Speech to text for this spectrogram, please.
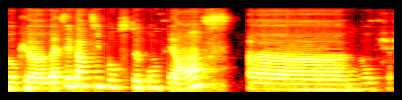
Donc euh, bah, c'est parti pour cette conférence. donc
